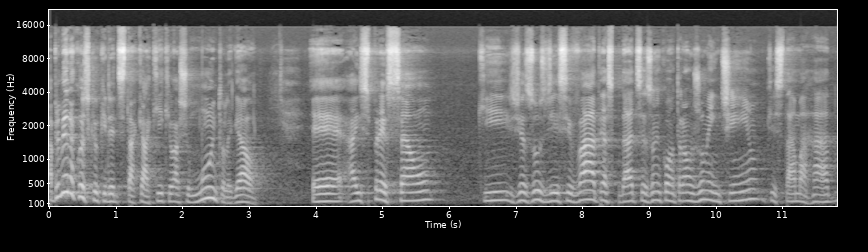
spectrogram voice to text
A primeira coisa que eu queria destacar aqui, que eu acho muito legal, é a expressão que Jesus disse: vá até a cidade, vocês vão encontrar um jumentinho que está amarrado.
